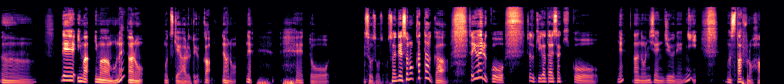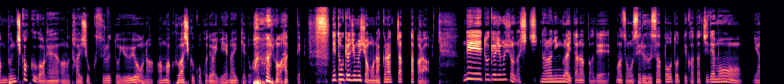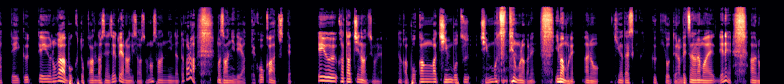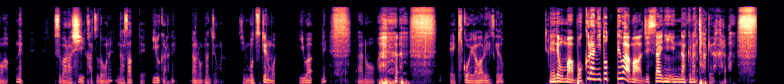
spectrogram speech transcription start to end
うん。で、今、今もね、あの、お付き合いあるというか、あの、ね、えっと、そうそうそう。それで、その方が、いわゆるこう、ちょっと飢餓対策機構、ね、あの、2010年に、まあ、スタッフの半分近くがね、あの、退職するというような、あんま詳しくここでは言えないけど、あの、あって。で、東京事務所もなくなっちゃったから、で、東京事務所の7、7人ぐらいいた中で、まあそのセルフサポートっていう形でもやっていくっていうのが僕と神田先生と柳沢さんの3人だったから、まあ3人でやっていこうか、つって。っていう形なんですよね。なんか母艦が沈没、沈没っていうのもなんかね、今もね、あの、気が大好き機構っていうのは別な名前でね、あの、ね、素晴らしい活動をね、なさっているからね。あの、なんていうのかな。沈没っていうのも、いわ、ね、あの、えー聞こえが悪いんですけど。えーでもまあ僕らにとってはまあ実際に亡くなったわけだから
